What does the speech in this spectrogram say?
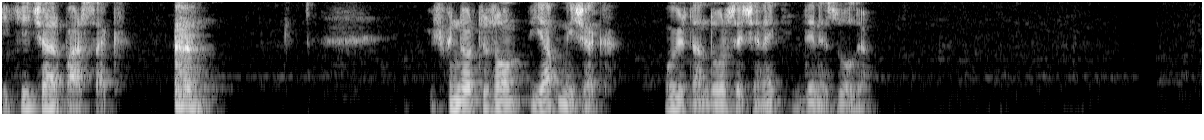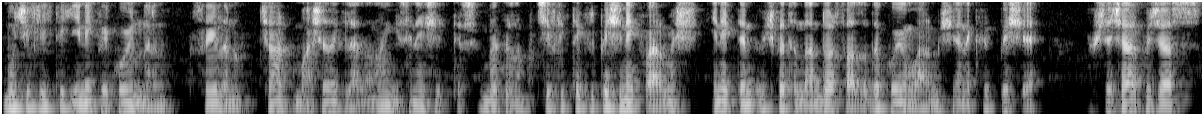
2'yi çarparsak 3410 yapmayacak. O yüzden doğru seçenek denizli oluyor. Bu çiftlikteki inek ve koyunların sayılarının çarpımı aşağıdakilerden hangisine eşittir? Bakalım çiftlikte 45 inek varmış. İneklerin 3 katından 4 fazla da koyun varmış. Yani 45'e 3 ile çarpacağız.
